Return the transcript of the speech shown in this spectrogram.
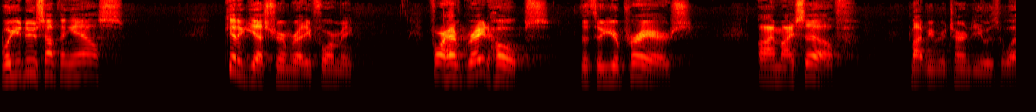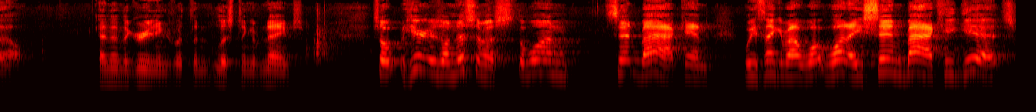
Will you do something else? Get a guest room ready for me, for I have great hopes that through your prayers, I myself might be returned to you as well. And then the greetings with the listing of names. So here is Onesimus, the one sent back, and we think about what, what a send back he gets,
